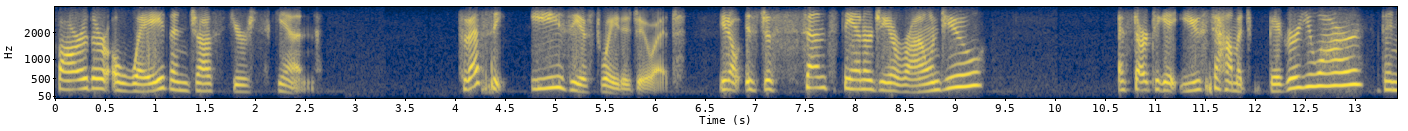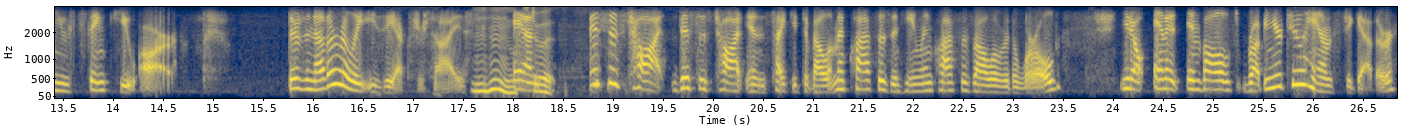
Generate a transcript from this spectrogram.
farther away than just your skin. So that's the easiest way to do it. You know, is just sense the energy around you and start to get used to how much bigger you are than you think you are. There's another really easy exercise. Mm-hmm, let's and do it. This is taught. This is taught in psychic development classes and healing classes all over the world. You know, and it involves rubbing your two hands together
